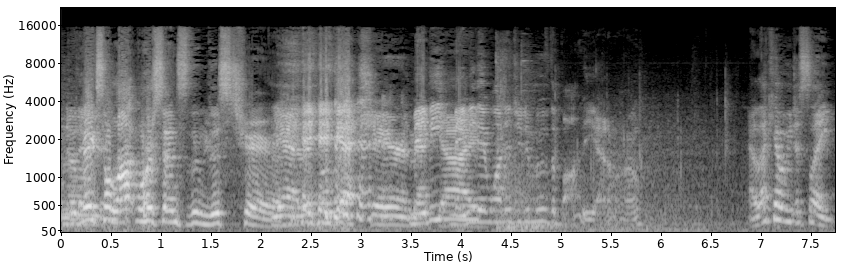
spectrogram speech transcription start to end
Yeah. it makes a lot more sense than this chair. Yeah, that chair and Maybe that guy. maybe they wanted you to move the body. I don't know. I like how we just like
